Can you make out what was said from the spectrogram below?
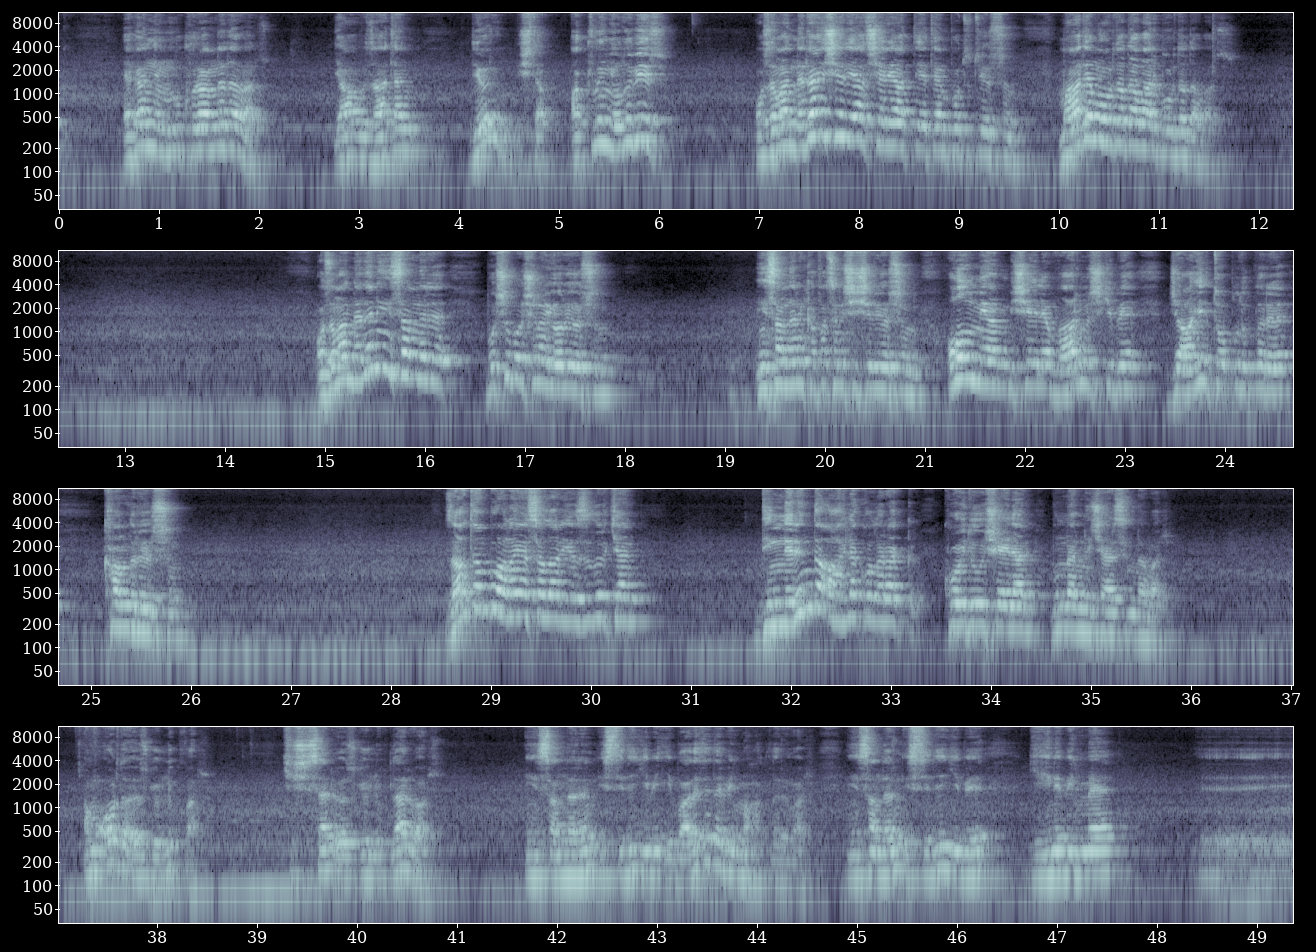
efendim bu Kur'an'da da var. Ya zaten diyorum işte aklın yolu bir. O zaman neden şeriat şeriat diye tempo tutuyorsun? Madem orada da var, burada da var. O zaman neden insanları boşu boşuna yoruyorsun? İnsanların kafasını şişiriyorsun. Olmayan bir şeyle varmış gibi cahil toplulukları kandırıyorsun. Zaten bu anayasalar yazılırken dinlerin de ahlak olarak koyduğu şeyler bunların içerisinde var. Ama orada özgürlük var. Kişisel özgürlükler var. İnsanların istediği gibi ibadet edebilme hakları var. İnsanların istediği gibi giyinebilme, e,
